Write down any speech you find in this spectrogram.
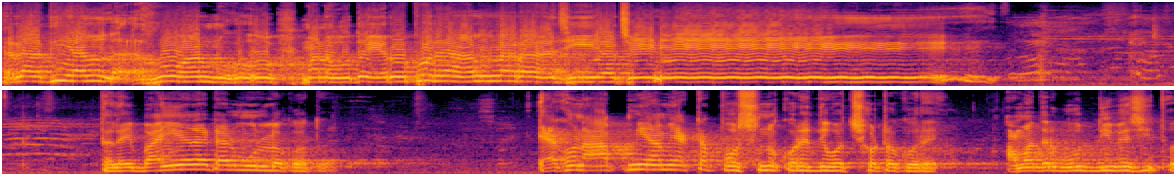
রাধি আল্লাহ মানে ওদের ওপরে আল্লাহ রাজি আছে। তাহলে এই বাইয়ানাটার মূল্য কত? এখন আপনি, আমি একটা প্রশ্ন করে দিব ছোট করে। আমাদের বুদ্ধি বেশি তো।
